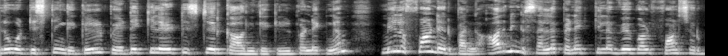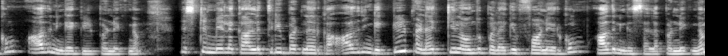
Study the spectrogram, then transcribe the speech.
ஏதோ ஒரு டிஸ்ட் இங்கே கில் போயிட்டு கீழே டிஸ்ட் இருக்கா. அது இங்கே கில் பண்ணிக்கோங்க. மேலே ஃபாண்ட் இருப்பாங்க அது நீங்கள் செலக்ட் பண்ண கீழே வேவால் ஃபாண்ட்ஸ் இருக்கும். அது நீங்கள் கில் பண்ணிக்கோங்க. நெக்ஸ்ட்டு மேலே காலில் த்ரீ பட்டன் இருக்கா? அது நீங்கள் கில் பண்ண கீழே வந்து பண்ண ஃபாண்ட் இருக்கும். அது நீங்கள் செலக்ட் பண்ணிக்கோங்க.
